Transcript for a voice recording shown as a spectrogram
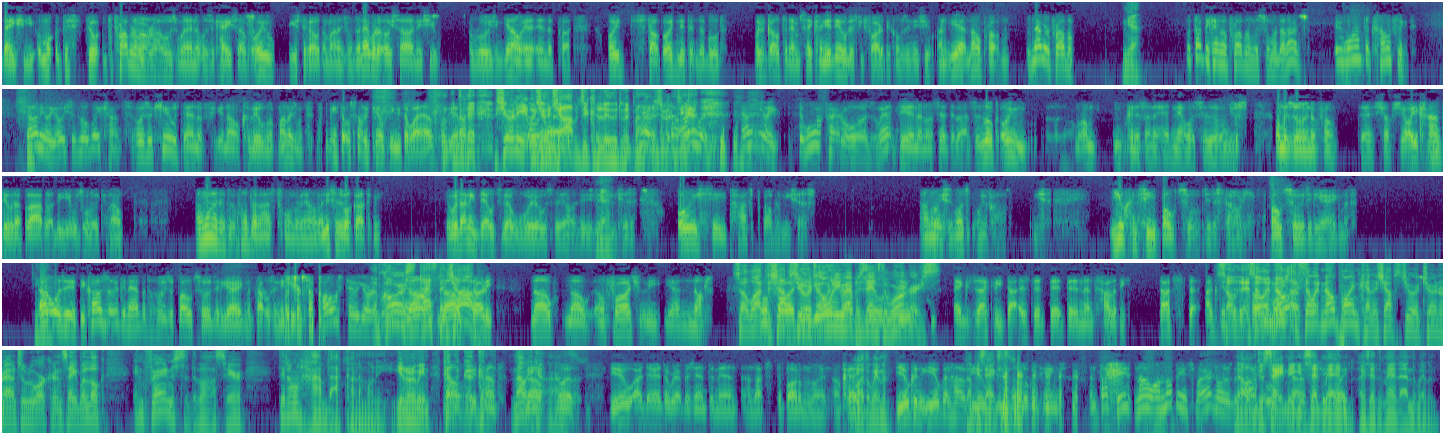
basically the, the problem arose when it was a case of I used to go to management whenever I saw an issue arising, you know, in, in the pro, I'd stop, I'd nip it in the bud. I'd go to them and say, "Can you do this before it becomes an issue?" And yeah, no problem. There's never a problem. Yeah. But that became a problem with some of the lads. They wanted conflict. So anyway, I said, look, we can't. I was accused then of, you know, colluding with management. I mean, those are only the only things that were helpful, you know. Surely it was So, your uh, job to collude with management, so yeah. Anyway, anyway, the worst part was I went in and I said to the lads, look, I'm, I'm looking this on the head now. I said, I'm just, I'm resigning from the shop. She, oh, you can't do that, blah, blah, the usual, like, you know. And one of the, one of the lads turned around, and this is what got to me. If there were any doubts about Wales, you know, he Yeah. he says, I see Pat's problem, he says. And I said, what's my problem? He said, you can see both sides of the story, both sides of the argument. That was it. Because I can empathise with both sides of the argument, that was an issue. But you're supposed to. You're Of course. no, that's the no, job. sorry. No, no, unfortunately, you're not. So what? The shop steward only shop represents the steward, you- workers. Exactly. That is the, the, the mentality. That's the. Uh, So, so at no, so at no point can a shop steward turn around to the worker and say, "Well, look, in fairness to the boss here, they don't have that kind of money." You know what I mean? Can- No, can- you can't. No, you can't. no. You are there to represent the men, and that's the bottom line. Okay. Or the women. You can you can have Don't be you, you sexist. can look at things, and that's it. No, I'm not being smart. No, No, I'm just saying. You said men. I said the men and the women.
